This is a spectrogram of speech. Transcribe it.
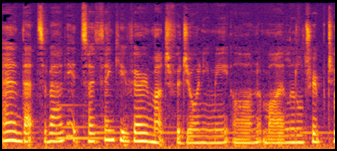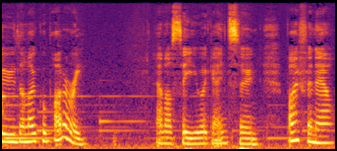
And that's about it. So thank you very much for joining me on my little trip to the local pottery. And I'll see you again soon. Bye for now.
